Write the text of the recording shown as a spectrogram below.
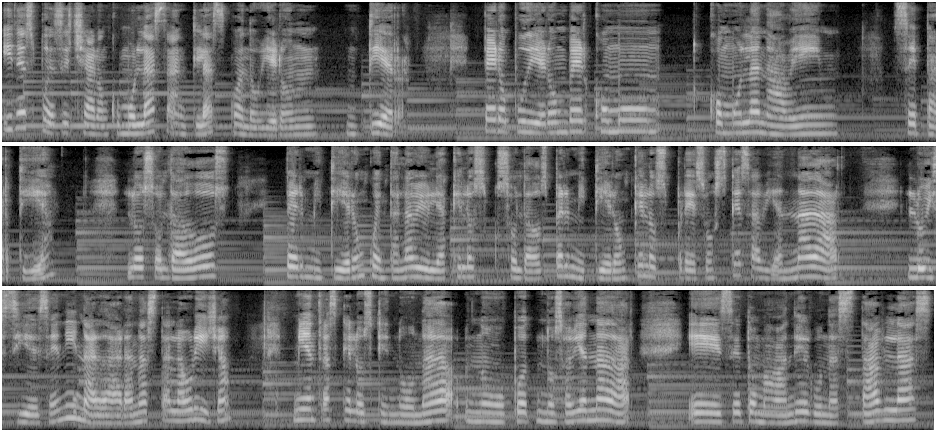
y después echaron como las anclas cuando vieron tierra, pero pudieron ver cómo, cómo la nave se partía. Los soldados permitieron, cuenta la Biblia, que los soldados permitieron que los presos que sabían nadar lo hiciesen y nadaran hasta la orilla, mientras que los que no, nada, no, no sabían nadar eh, se tomaban de algunas tablas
